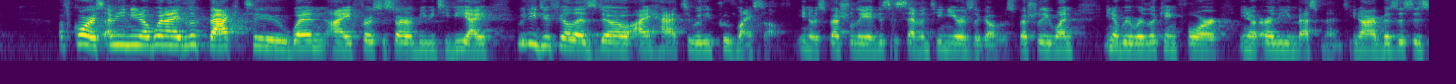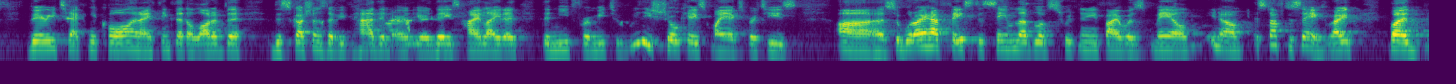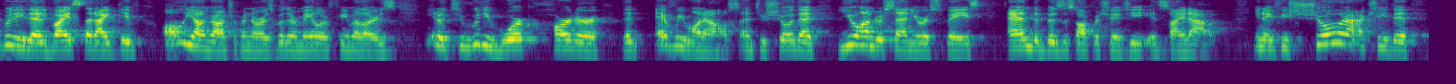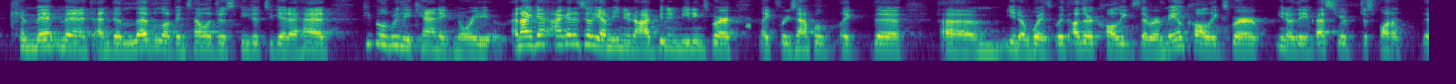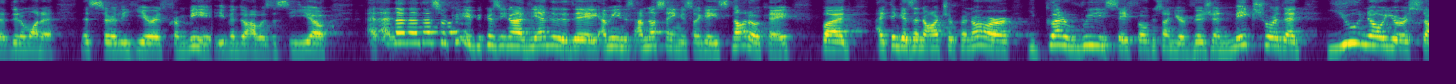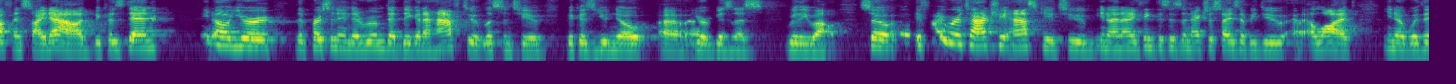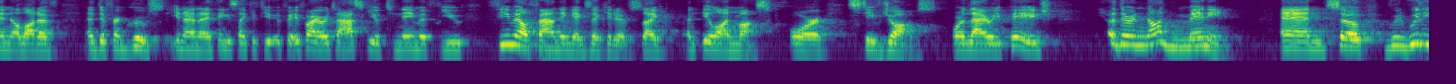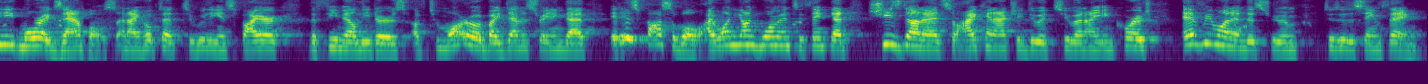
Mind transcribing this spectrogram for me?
Of course. I mean, you know, when I look back to when I first started BBTV, I really do feel as though I had to really prove myself, you know, especially, and this is 17 years ago, especially when, you know, we were looking for, you know, early investment. You know, our business is very technical. And I think that a lot of the discussions that we've had in earlier days highlighted the need for me to really showcase my expertise. Uh, so would I have faced the same level of scrutiny if I was male? You know, it's tough to say, right? But really, the advice that I give all young entrepreneurs, whether male or female, is you know to really work harder than everyone else and to show that you understand your space and the business opportunity inside out. You know, if you show actually the commitment and the level of intelligence needed to get ahead, people really can't ignore you. And I get, I got to tell you, I mean, you know, I've been in meetings where, like, for example, like the um, you know, with with other colleagues that were male colleagues, where you know the investor just wanted uh, didn't want to necessarily hear it from me, even though I was the CEO, and, and, that's okay because you know at the end of the day, I mean, I'm not saying it's okay, it's not okay, but I think as an entrepreneur, you've got to really stay focused on your vision. Make sure that you know your stuff inside out, because then you know you're the person in the room that they're going to have to listen to because you know uh, your business really well. So if I were to actually ask you to, you know, and I think this is an exercise that we do a lot, you know, within a lot of uh, different groups, you know, and I think it's like if you, if, if I were to ask you to name a few female founding executives like an Elon Musk or Steve Jobs or Larry Page, you know, there are not many and so we really need more examples. And I hope that to really inspire the female leaders of tomorrow by demonstrating that it is possible. I want young women to think that she's done it, so I can actually do it too. And I encourage everyone in this room to do the same thing.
